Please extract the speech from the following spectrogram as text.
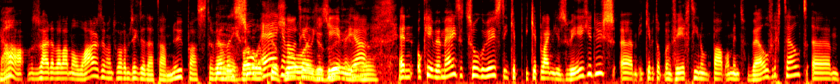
ja, we zouden wel allemaal waar zijn, want waarom zeg je dat dan nu pas? Terwijl dat is zo eigen aan het hele gegeven. Ja. En oké, bij mij is het zo geweest, ik heb, ik heb lang gezwegen dus. Um, ik heb het op een veertien op een bepaald moment wel verteld. Um,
